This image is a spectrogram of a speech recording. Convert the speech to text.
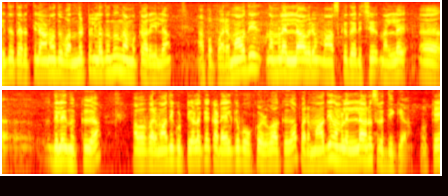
ഏത് തരത്തിലാണോ അത് വന്നിട്ടുള്ളതെന്ന് നമുക്കറിയില്ല. അപ്പോൾ പരമാവധി നമ്മളെല്ലാവരും മാസ്ക് ധരിച്ച് നല്ല ഇതിൽ നിൽക്കുക. അപ്പോൾ പരമാവധി കുട്ടികളൊക്കെ കടയിലേക്ക് പോക്ക് ഒഴിവാക്കുക. പരമാവധി നമ്മളെല്ലാവരും ശ്രദ്ധിക്കുക. ഓക്കെ?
